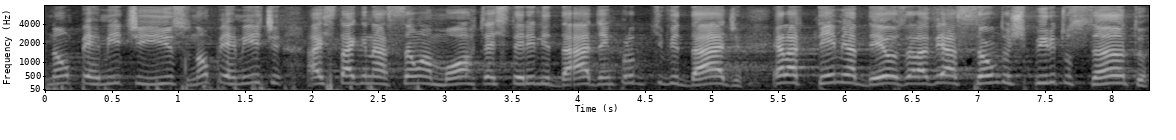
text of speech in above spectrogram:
Não permite isso, não permite a estagnação, a morte, a esterilidade, a improdutividade. Ela teme a Deus, ela vê a ação do Espírito Santo.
